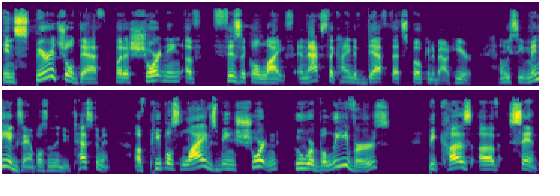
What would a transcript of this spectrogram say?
in spiritual death, but a shortening of physical life. And that's the kind of death that's spoken about here. And we see many examples in the New Testament of people's lives being shortened who were believers because of sin.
